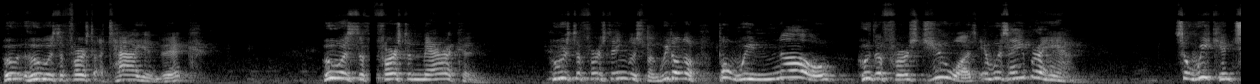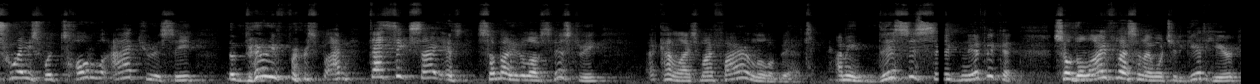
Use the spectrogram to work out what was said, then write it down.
Who, who was the first Italian, Vic? Who was the first American? Who was the first Englishman? We don't know. But we know who the first Jew was. It was Abraham. So we can trace with total accuracy the very first. That's exciting. As somebody that loves history, that kind of lights my fire a little bit. I mean, this is significant. So the life lesson I want you to get here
